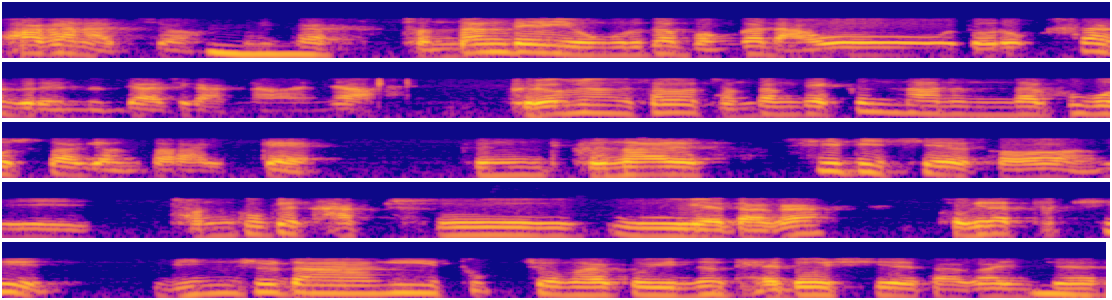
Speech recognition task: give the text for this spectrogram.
화가 났죠. 음. 그러니까 전당대회용으로다 뭔가 나오도록 하라 그랬는데 아직 안 나왔냐. 그러면서 전당대 끝나는 날 후보 수락 연설할 때 그, 그날 CDC에서 이 전국의 각 주에다가 거기다 특히 민주당이 독점하고 있는 대도시에다가 이제 음.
